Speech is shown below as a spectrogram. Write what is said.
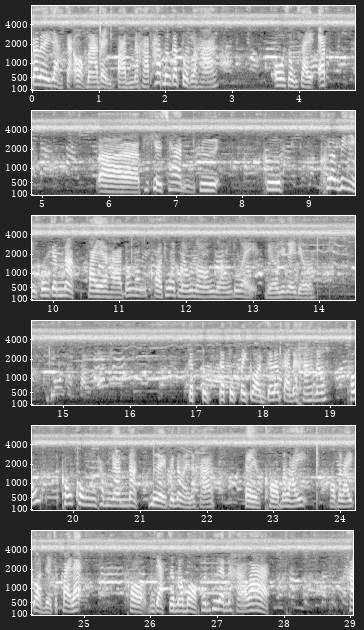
ก็เลยอยากจะออกมาแบ่งปันนะคะถ้ามันกระตุกเหรอคะ โอสงสัยแอปอแอปพลิเคชันคือคือเครื่องพี่หญิงคงจะหนักไปอะค่ะ ต้องขอโทษน้องๆนน้องด้วย เดี๋ยวยังไงเดี๋ยว กระตุกกระตุกไปก่อนก็แล้วกันนะคะเนาะเขาเขาคงทำงานหนักเหนื่อยไปหน่อยนะคะ แต่ขอมาไลฟ์ขอมาไลฟ์ก่อนเดี๋ยวจะไปแล้วขออยากจะมาบอกเพื่อนๆนะคะว่า ใคร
